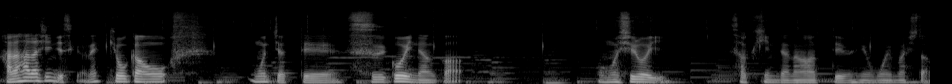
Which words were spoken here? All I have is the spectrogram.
甚だしいんですけどね、共感を持っちゃって、すごいなんか、面白い作品だなっていうふうに思いました。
